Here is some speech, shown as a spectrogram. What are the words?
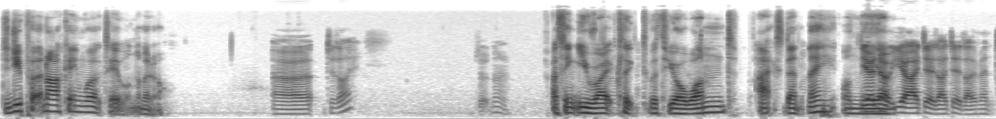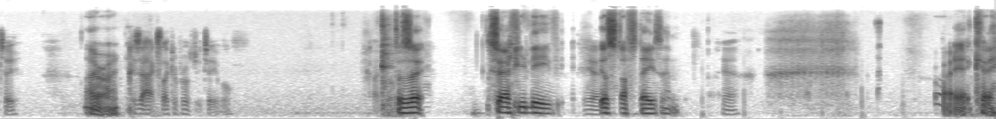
Did you put an arcane work table in the middle? Uh, did I? Don't know. I think you right clicked with your wand accidentally on the. Yeah, no, um, yeah, I did, I did, I meant to, All right. because it acts like a project table. Kind of. Does it? So if keep- you leave, Yeah. your stuff stays in. Yeah. Right. Okay.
